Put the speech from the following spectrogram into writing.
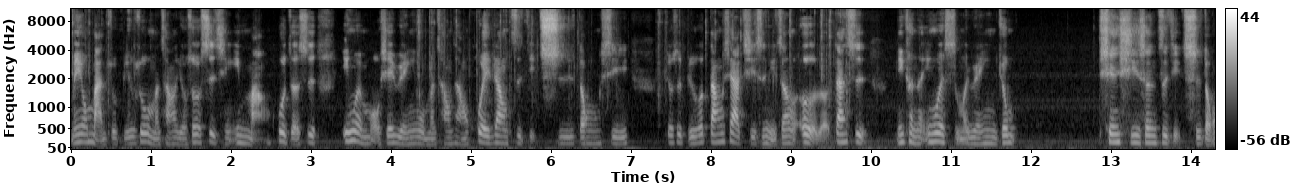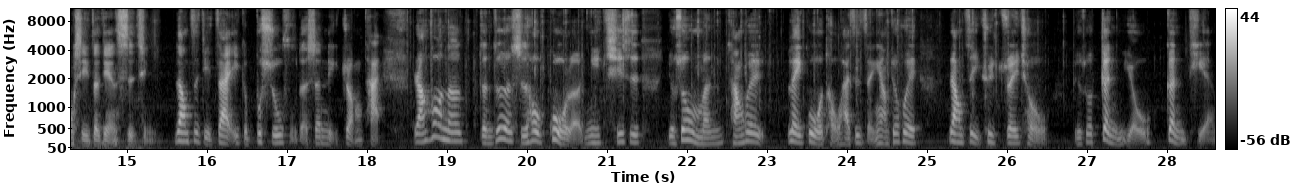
没有满足，比如说我们常常有时候事情一忙，或者是因为某些原因，我们常常会让自己吃东西。就是比如说当下其实你真的饿了，但是你可能因为什么原因，你就先牺牲自己吃东西这件事情，让自己在一个不舒服的生理状态。然后呢，等这个时候过了，你其实有时候我们常会累过头还是怎样，就会让自己去追求比如说更油、更甜、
